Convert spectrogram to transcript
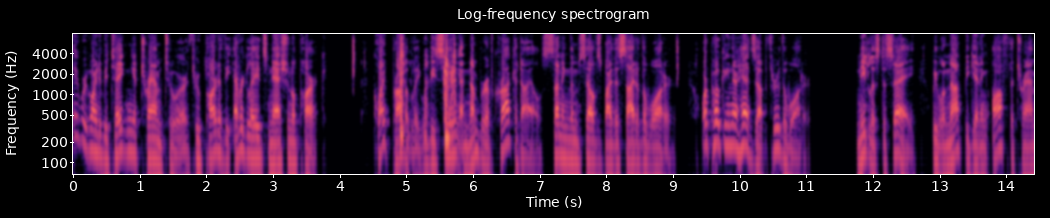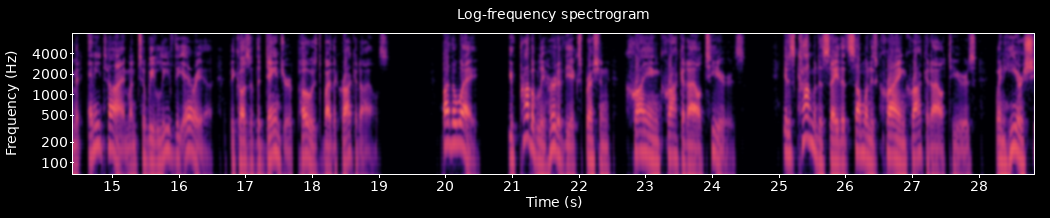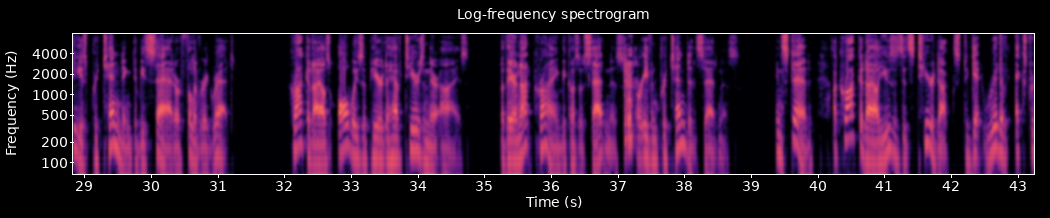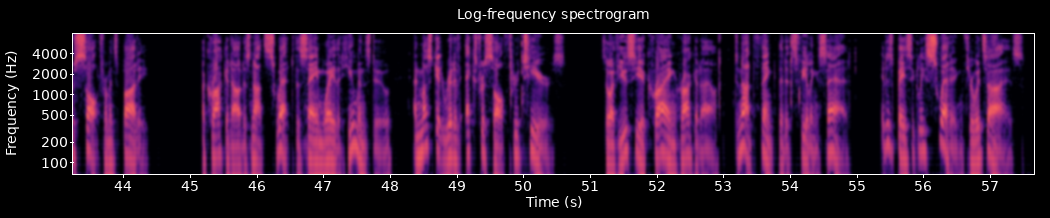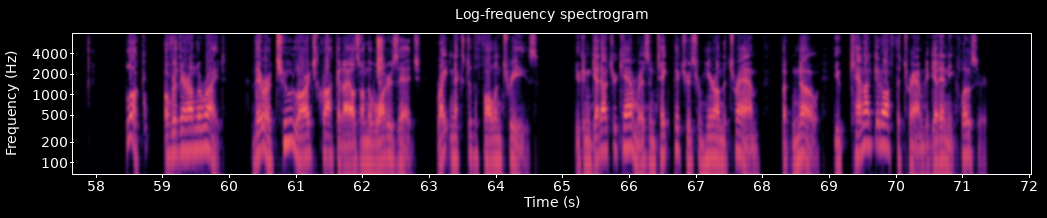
Today we're going to be taking a tram tour through part of the Everglades National Park. Quite probably we'll be seeing a number of crocodiles sunning themselves by the side of the water or poking their heads up through the water. Needless to say, we will not be getting off the tram at any time until we leave the area because of the danger posed by the crocodiles. By the way, you've probably heard of the expression crying crocodile tears. It is common to say that someone is crying crocodile tears when he or she is pretending to be sad or full of regret. Crocodiles always appear to have tears in their eyes, but they are not crying because of sadness or even pretended sadness. Instead, a crocodile uses its tear ducts to get rid of extra salt from its body. A crocodile does not sweat the same way that humans do and must get rid of extra salt through tears. So if you see a crying crocodile, do not think that it's feeling sad. It is basically sweating through its eyes. Look, over there on the right. There are two large crocodiles on the water's edge, right next to the fallen trees. You can get out your cameras and take pictures from here on the tram, but no, you cannot get off the tram to get any closer.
